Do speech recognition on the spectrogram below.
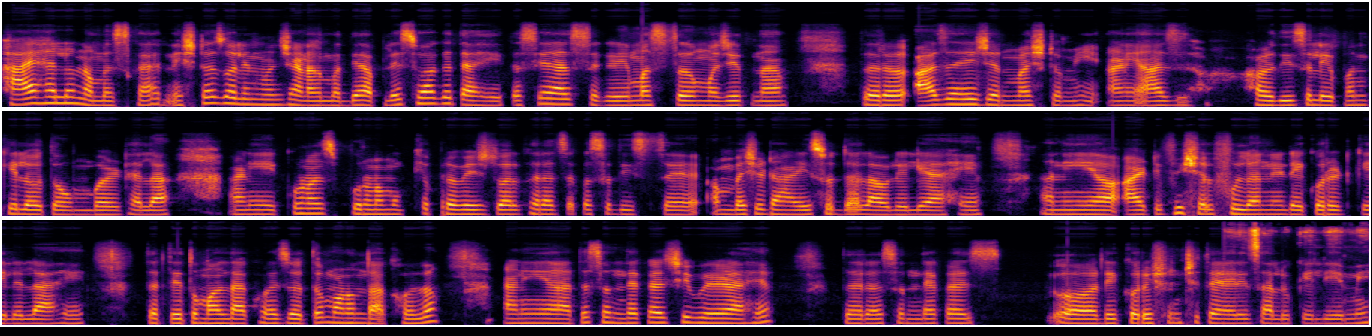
हाय हॅलो नमस्कार. निष्ठा झॉलिनवन चॅनलमध्ये आपले स्वागत आहे. कसे आज सगळे? मस्त मजेत ना? तर आज आहे जन्माष्टमी आणि आज हळदीचं लेपन केलं होतं उंबरठ्याला आणि एकूणच पूर्ण मुख्य प्रवेशद्वार घराचं कसं दिसतंय? आंब्याची डाळीसुद्धा लावलेली आहे आणि आर्टिफिशियल फुलांनी डेकोरेट केलेलं आहे. तर ते तुम्हाला दाखवायचं होतं म्हणून दाखवलं. आणि आता संध्याकाळची वेळ आहे. तर संध्याकाळ डेकोरेशनची तयारी चालू केली आहे मी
